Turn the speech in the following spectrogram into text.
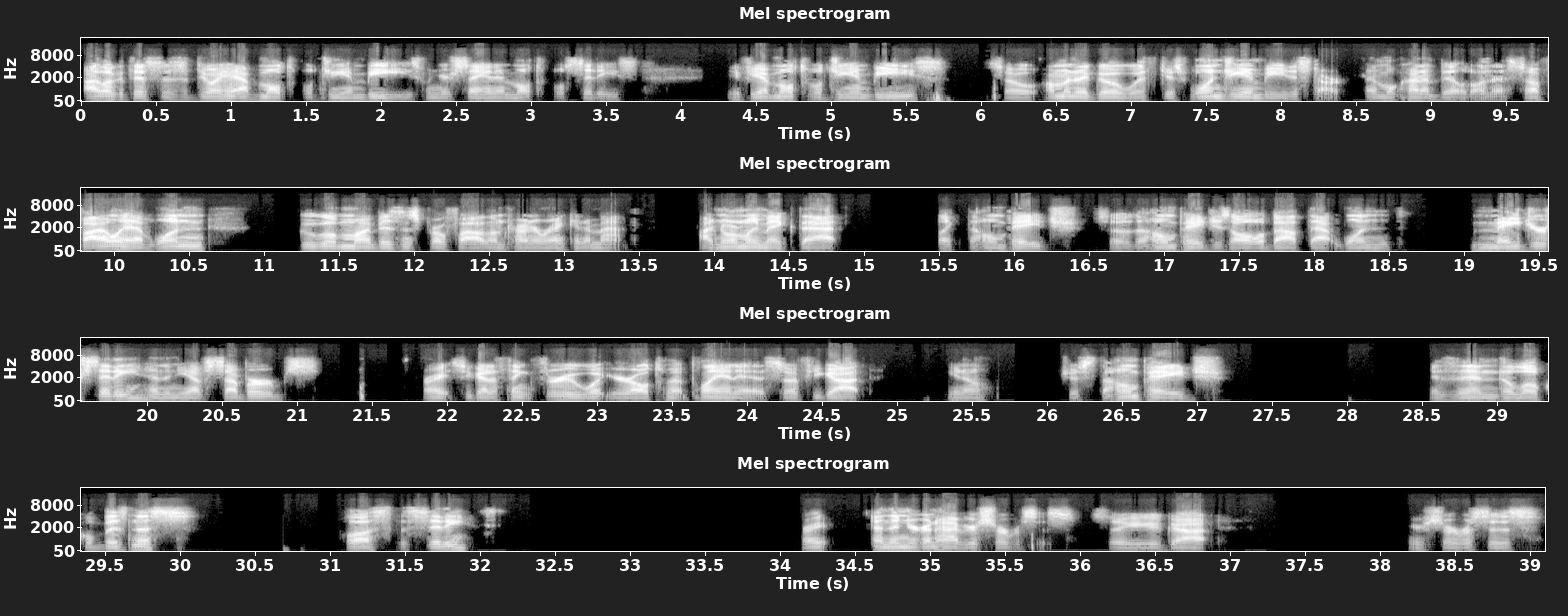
I look at this as do I have multiple GMBs when you're saying in multiple cities? If you have multiple GMBs, so I'm going to go with just one GMB to start and we'll kind of build on this. So if I only have one Google My Business profile I'm trying to rank in a map, I normally make that like the homepage. So the homepage is all about that one major city and then you have suburbs, right? So you got to think through what your ultimate plan is. So if you got, you know, just the homepage is in the local business plus the city, right? And then you're going to have your services. So you got your services.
